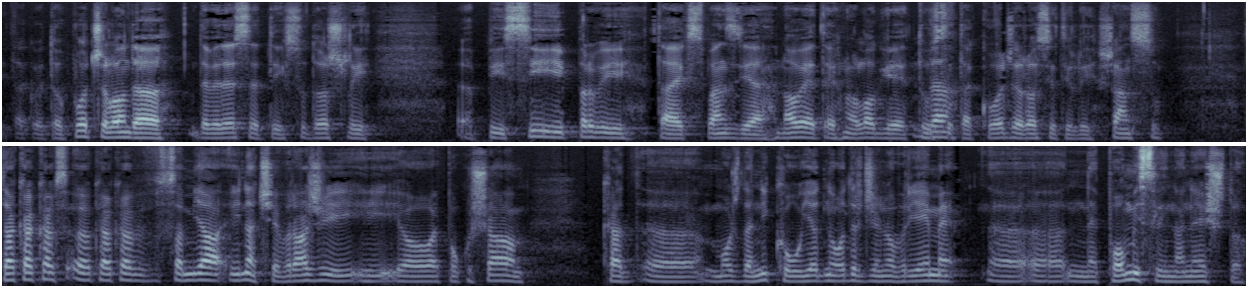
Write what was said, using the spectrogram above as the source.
I tako je to počelo. Onda 90-ih su došli PC, prvi ta ekspanzija nove tehnologije, tu ste također osjetili šansu. Tako kakav, sam ja inače vraži i ovaj, pokušavam kad e, možda niko u jedno određeno vrijeme e, e, ne pomisli na nešto,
